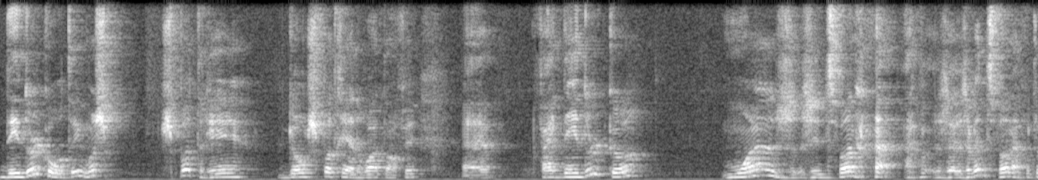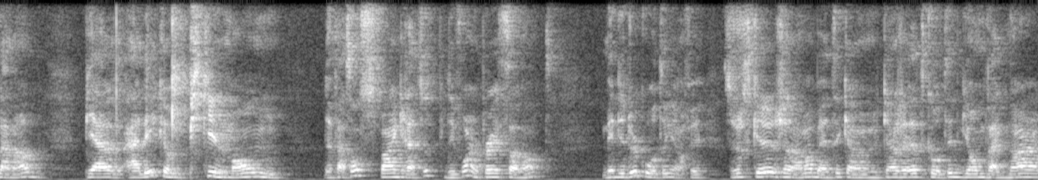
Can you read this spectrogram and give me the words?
des deux côtés, moi, je je suis pas très gauche, je suis pas très droite en fait. Euh, fait que des deux cas, moi, j'ai du fun. J'avais du fun à foutre la merde. Puis à, aller comme piquer le monde de façon super gratuite, puis des fois un peu insolente. Mais des deux côtés, en fait. C'est juste que, généralement, ben, quand, quand j'allais du côté de Guillaume Wagner,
